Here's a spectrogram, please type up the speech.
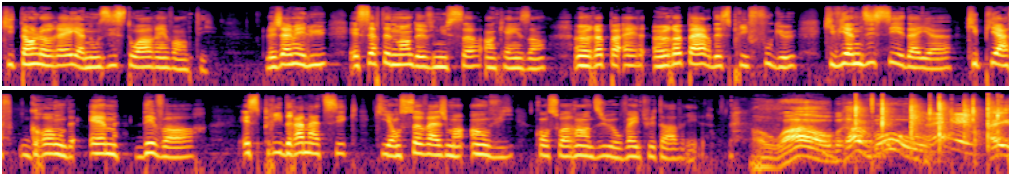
qui tend l'oreille à nos histoires inventées. Le jamais lu est certainement devenu ça en quinze ans, un repère, un repère d'esprits fougueux qui viennent d'ici et d'ailleurs, qui piaffent, grondent, aiment, dévorent, esprits dramatiques qui ont sauvagement envie qu'on soit rendu au 28 avril. Oh wow, bravo! Hey,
